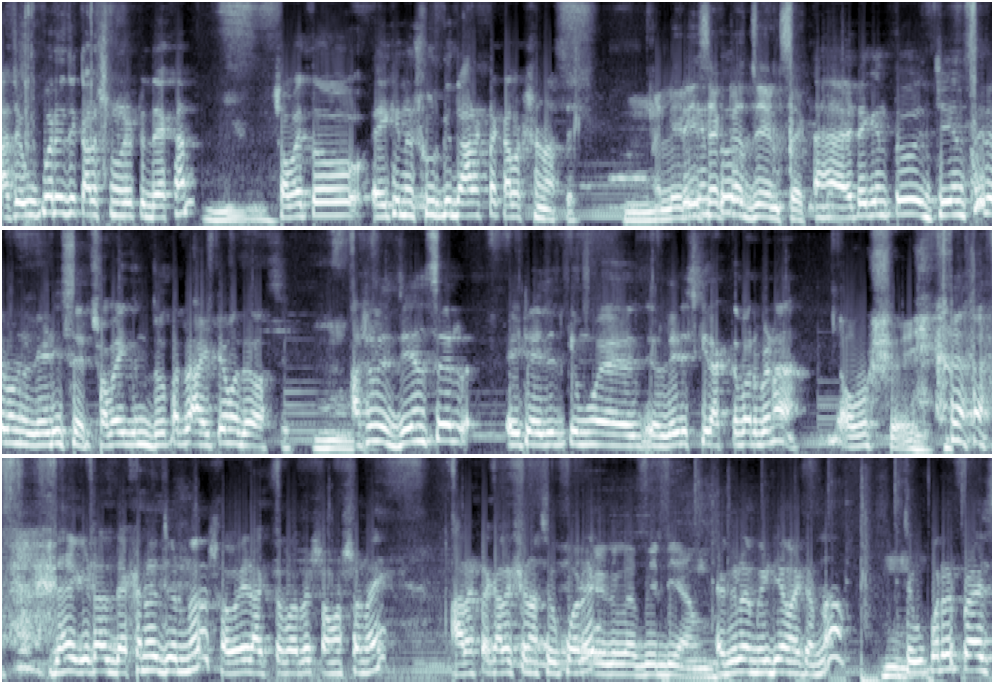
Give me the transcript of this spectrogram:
আচ্ছা উপরে যে কালেকশন একটু দেখান। সবাই তো এইখানে শুরু কিন্তু আরেকটা কালেকশন আছে। লেডিস একটা জেন্টস একটা। হ্যাঁ এটা কিন্তু জেন্টস এর এবং লেডিস এর। সবাই কিন্তু জুতার আইটেমও দেওয়া আছে। আসলে জেন্টস এর এইটা এজেন্ট কি লেডিস কি রাখতে পারবে না? অবশ্যই। যাই এটা দেখানোর জন্য সবাই রাখতে পারবে সমস্যা নাই। আর একটা কালেকশন আছে উপরে। এগুলা মিডিয়াম এগুলো মিডিয়াম আইটেম না? তো উপরের প্রাইস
